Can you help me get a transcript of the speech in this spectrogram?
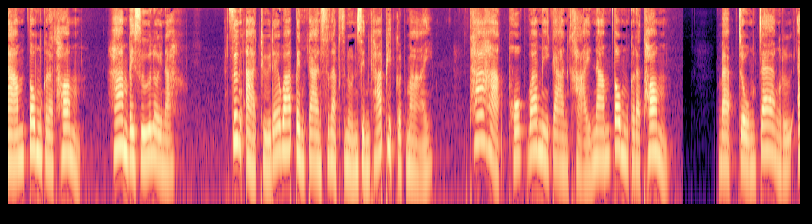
น้ำต้มกระท่อม ห้ามไปซื้อเลยนะ ซึ่งอาจถือได้ว่าเป็นการสนับสนุนสินค้าผิดกฎหมาย ถ้าหากพบว่ามีการขายน้ำต้มกระท่อม แบบโจงแจ้งหรือแอ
